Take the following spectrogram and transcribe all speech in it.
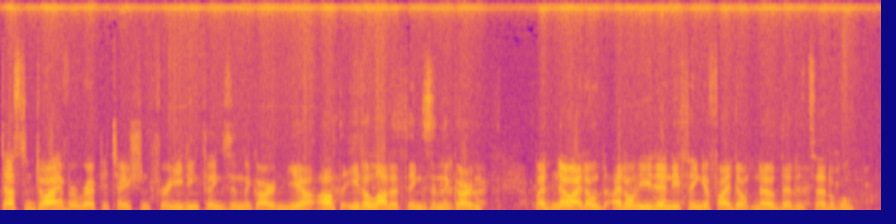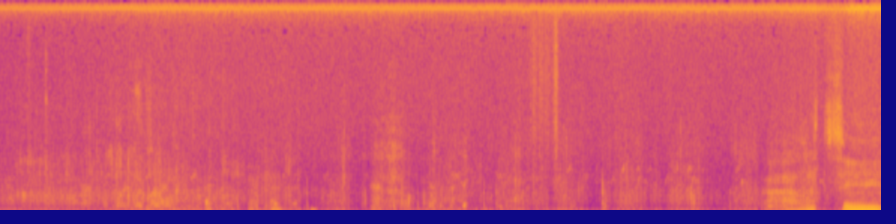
Dustin, do I have a reputation for eating things in the garden? Yeah, I'll eat a lot of things in the garden, but no, I don't. I don't eat anything if I don't know that it's edible. Uh, let's see.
